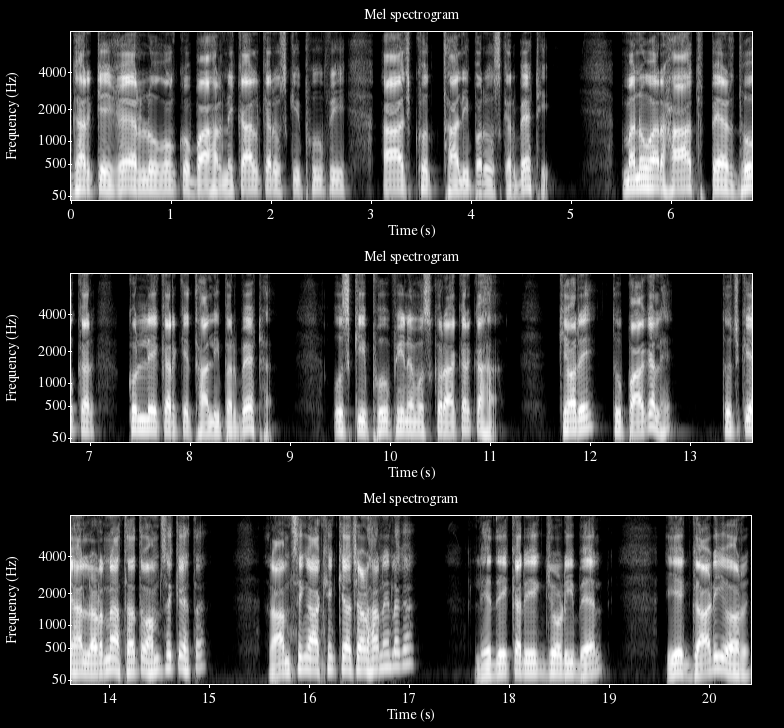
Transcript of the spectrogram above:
घर के गैर लोगों को बाहर निकालकर उसकी फूफी आज खुद थाली परोसकर बैठी। मनोहर हाथ पैर धोकर कुल्ले करके थाली पर बैठा। उसकी फूफी ने मुस्कुराकर कहा, क्यों रे, तू पागल है? तुझके यहाँ लड़ना था तो हमसे कहता। राम सिंह आँखें क्या चढ़ाने लगा? ले देकर एक जोड़ी बैल, एक गाड़ी और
